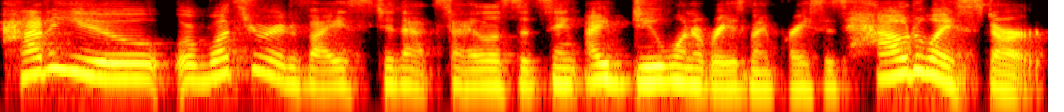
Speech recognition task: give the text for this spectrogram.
how do you or what's your advice to that stylist that's saying i do want to raise my prices. How do i start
